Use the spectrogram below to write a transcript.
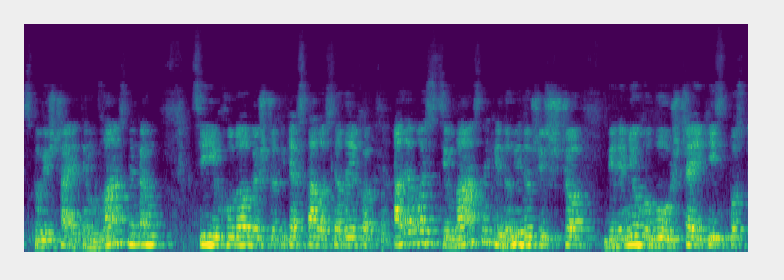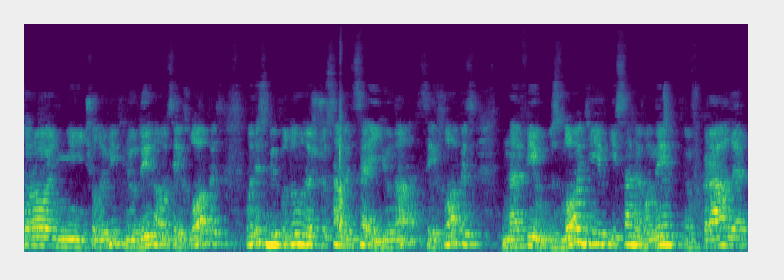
сповіщає тим власникам цієї худоби, що таке сталося лихо. Але ось ці власники, довідавшись, що біля нього був ще якийсь посторонній чоловік, людина, оцей хлопець, вони собі подумали, що саме цей юнак, цей хлопець навів злодіїв, і саме вони вкрали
